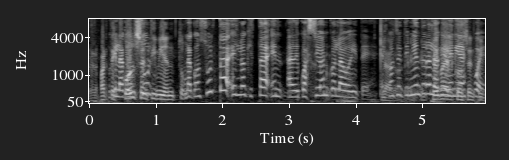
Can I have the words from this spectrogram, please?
La parte consentimiento. la consulta es lo que está en adecuación con la OIT. El consentimiento era lo que venía después.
